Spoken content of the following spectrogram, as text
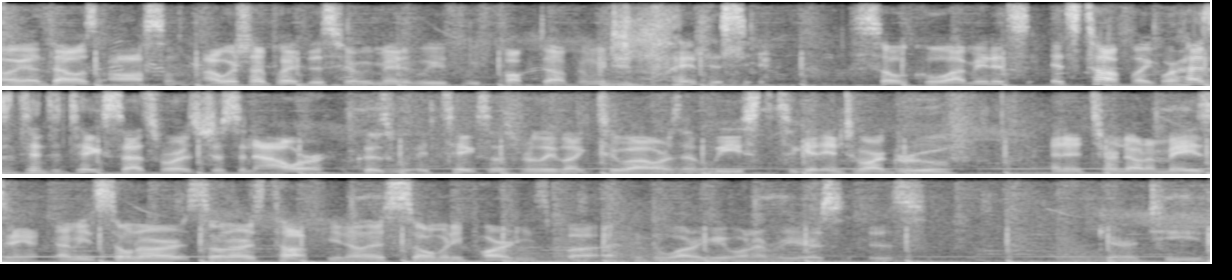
Oh yeah, that was awesome. I wish I played this year. We made it. We, we fucked up and we didn't play this year. So cool. I mean, it's it's tough. Like we're hesitant to take sets where it's just an hour because it takes us really like two hours at least to get into our groove. And it turned out amazing. I mean, sonar sonar is tough. You know, there's so many parties, but I think the Watergate one every year is, is guaranteed.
